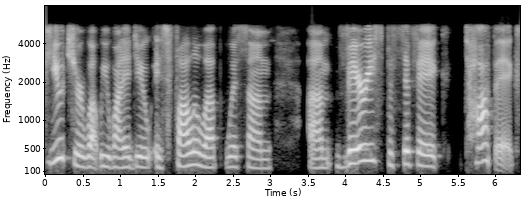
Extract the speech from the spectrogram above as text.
future, what we want to do is follow up with some um, very specific topics,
